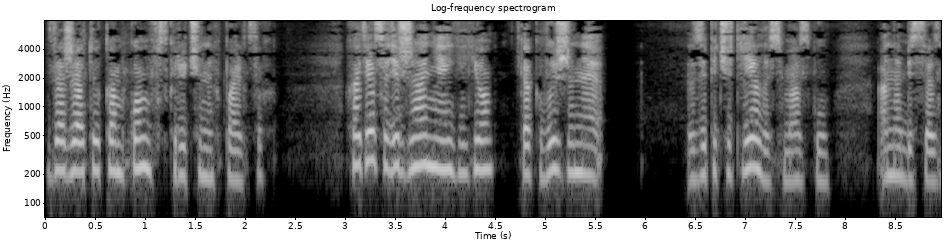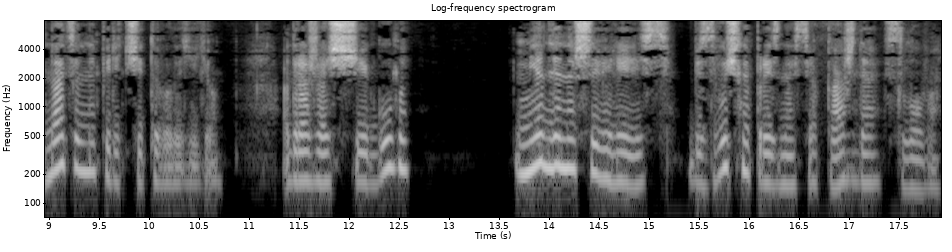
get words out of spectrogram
зажатую комком в скрюченных пальцах. Хотя содержание ее как выжженная запечатлелась в мозгу, она бессознательно перечитывала ее, а дрожащие губы медленно шевелились, беззвучно произнося каждое слово.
